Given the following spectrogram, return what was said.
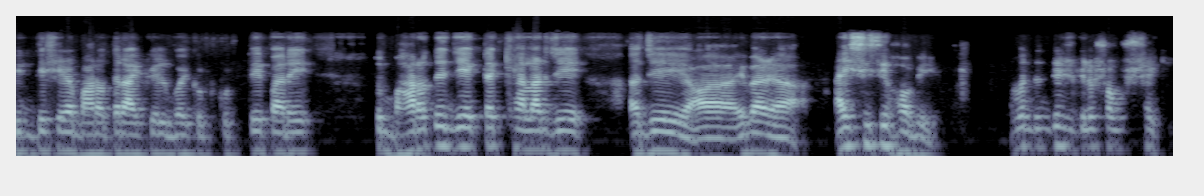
বিদেশিরা ভারতের আইপিএল বয়কট করতে পারে। তো ভারতে যে একটা খেলার যে যে এবার আইসিসি হবে, আমাদের দেশগুলো সমস্যা কি?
